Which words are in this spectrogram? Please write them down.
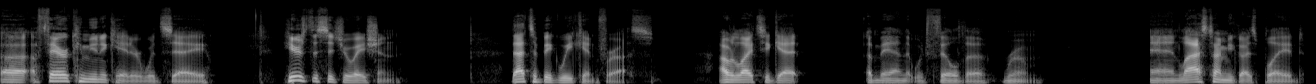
a fair communicator would say, Here's the situation. That's a big weekend for us. I would like to get a band that would fill the room. And last time you guys played,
